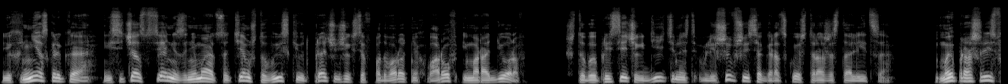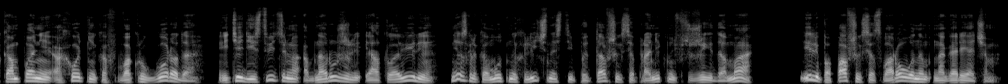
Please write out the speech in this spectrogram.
Их несколько, и сейчас все они занимаются тем, что выискивают прячущихся в подворотнях воров и мародеров, чтобы пресечь их деятельность в лишившейся городской страже столицы. Мы прошлись в компании охотников вокруг города, и те действительно обнаружили и отловили несколько мутных личностей, пытавшихся проникнуть в чужие дома или попавшихся сворованным на горячем.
